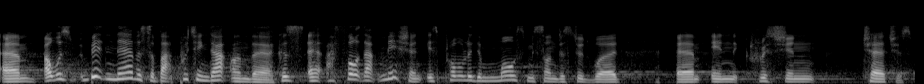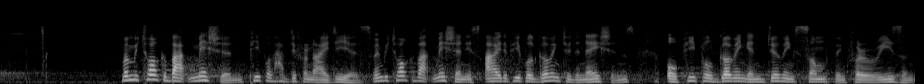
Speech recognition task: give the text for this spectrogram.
Um, I was a bit nervous about putting that on there because uh, I thought that mission is probably the most misunderstood word um, in Christian churches. When we talk about mission, people have different ideas. When we talk about mission, it's either people going to the nations or people going and doing something for a reason.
